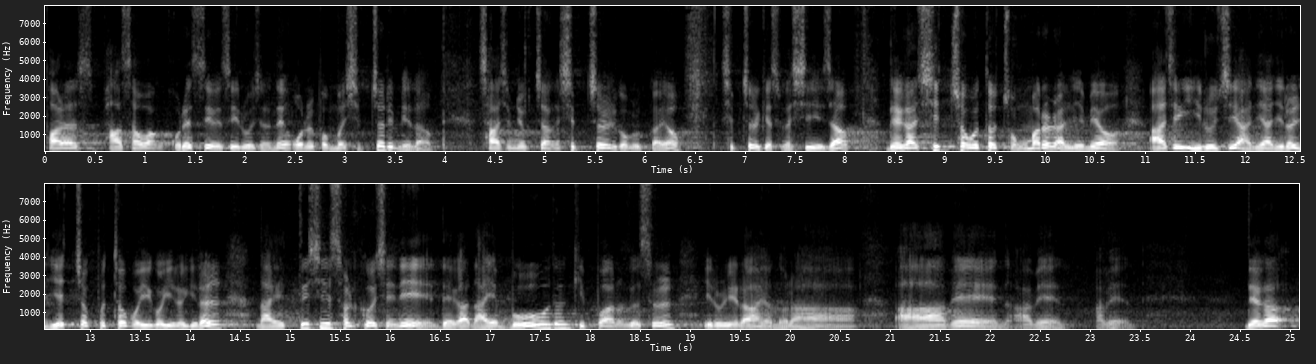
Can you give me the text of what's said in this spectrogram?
바사왕 고레스에 의해서 이루어지는데 오늘 본문 10절입니다. 46장 10절 읽어볼까요? 10절 읽겠습니다. 시작. 내가 시초부터 종말을 알리며 아직 이루지 아니한 일을 옛적부터 보이고 이르기를 나의 뜻이 설 것이니 내가 나의 모든 기뻐하는 것을 이루리라 하였노라. 아멘, 아멘, 아멘. 내가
